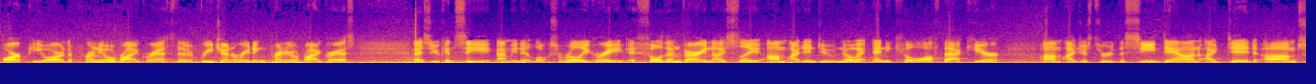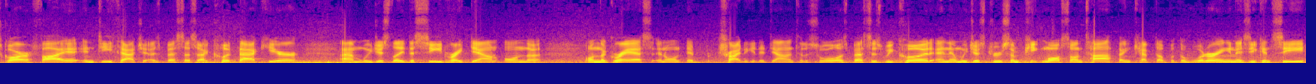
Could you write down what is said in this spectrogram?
RPR, the perennial ryegrass, the regenerating perennial ryegrass. As you can see, I mean, it looks really great. It filled in very nicely. Um, I didn't do no any kill off back here. Um, I just threw the seed down. I did um, scarify it and dethatch it as best as I could back here. Um, we just laid the seed right down on the on the grass and on tried to get it down into the soil as best as we could and then we just drew some peat moss on top and kept up with the watering and as you can see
